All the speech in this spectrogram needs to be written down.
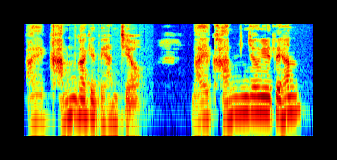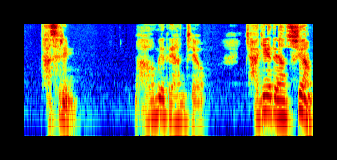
나의 감각에 대한 제어, 나의 감정에 대한 다스림, 마음에 대한 제어, 자기에 대한 수양,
